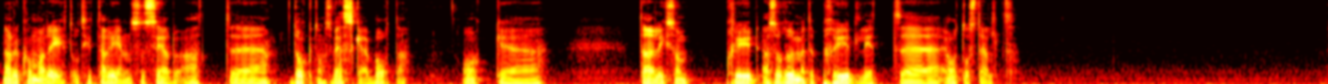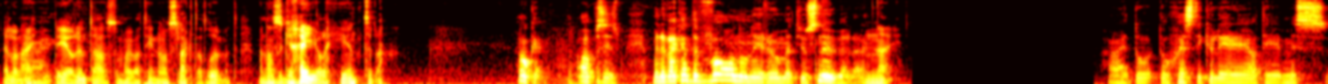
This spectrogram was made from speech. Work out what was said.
när du kommer dit och tittar in så ser du att eh, doktorns väska är borta. Och eh, där är liksom pryd, alltså rummet är prydligt eh, återställt. Eller nej, Nej. det gör du inte alls. De har ju varit inne och slaktat rummet. Men hans grejer är ju inte där. Okej, ja precis. Men det verkar inte vara någon i rummet just nu eller? Nej. All right, då, då gestikulerar jag till Miss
